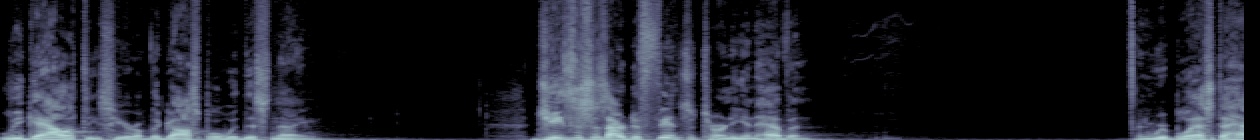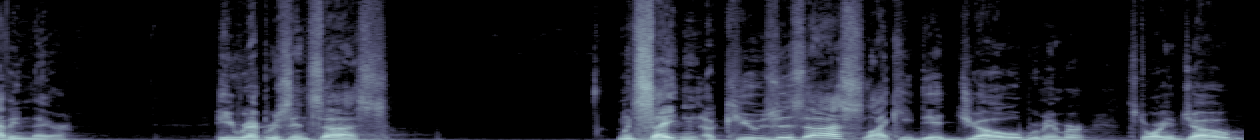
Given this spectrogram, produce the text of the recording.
legalities here of the gospel with this name. Jesus is our defense attorney in heaven. And we're blessed to have him there. He represents us. When Satan accuses us, like he did Job, remember the story of Job?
